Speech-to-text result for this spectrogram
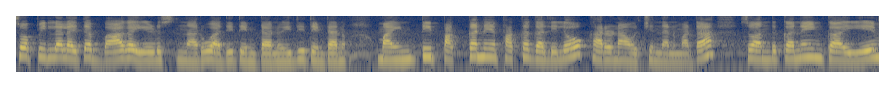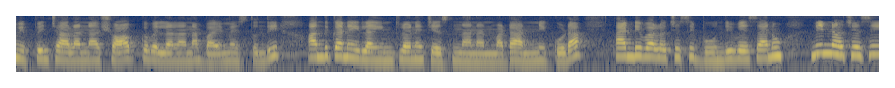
సో పిల్లలు అయితే బాగా ఏడుస్తున్నారు. అది తింటాను ఇది తింటాను. మా ఇంటి పక్కనే పక్క గల్లీలో కరోనా వచ్చిందనమాట సో అందుకనే ఇంకా ఏం ఇప్పించాలన్నా షాప్కి వెళ్ళాలన్నా భయం వేస్తుంది. అందుకనే ఇలా ఇంట్లోనే చేస్తున్నాను అనమాట అన్నీ కూడా. అండ్ ఇవాళ వచ్చేసి బూందీ వేశాను. నిన్న వచ్చేసి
